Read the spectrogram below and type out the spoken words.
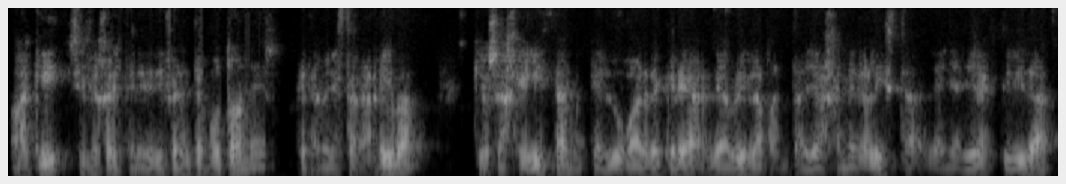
Aquí, si fijáis, tenéis diferentes botones que también están arriba, que os agilizan, que en lugar de, crear, de abrir la pantalla generalista de añadir actividad,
